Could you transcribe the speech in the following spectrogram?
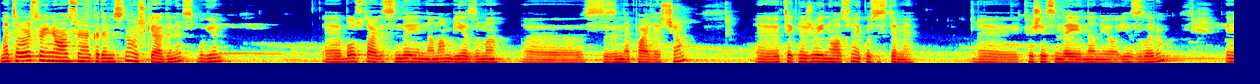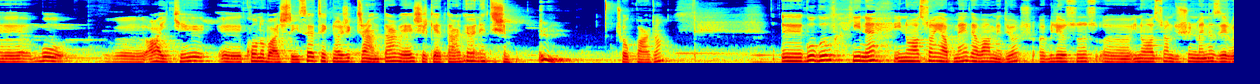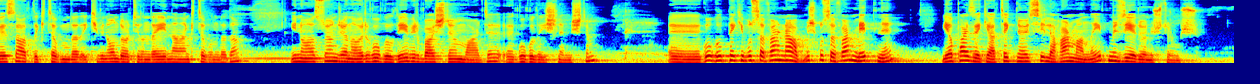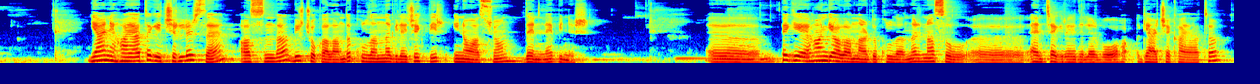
Metaverse ve İnovasyon Akademisi'ne hoş geldiniz. Bugün e, Boz dergisinde yayınlanan bir yazımı e, sizinle paylaşacağım. E, Teknoloji ve İnovasyon Ekosistemi e, köşesinde yayınlanıyor yazılarım. E, bu e, ayki e, konu başlığı ise teknolojik trendler ve şirketlerde yönetişim. Çok pardon. Ee, Google yine inovasyon yapmaya devam ediyor. Ee, biliyorsunuz e, inovasyon düşünmenin zirvesi adlı kitabımda da 2014 yılında yayınlanan kitabımda da inovasyon canavarı Google diye bir başlığım vardı. Ee, Google'ı işlemiştim. Google peki bu sefer ne yapmış? Bu sefer metni yapay zeka teknolojisiyle harmanlayıp müziğe dönüştürmüş. Yani hayata geçirilirse aslında birçok alanda kullanılabilecek bir inovasyon denilebilir. Ee, peki hangi alanlarda kullanılır? Nasıl e, entegre edilir bu gerçek hayata?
